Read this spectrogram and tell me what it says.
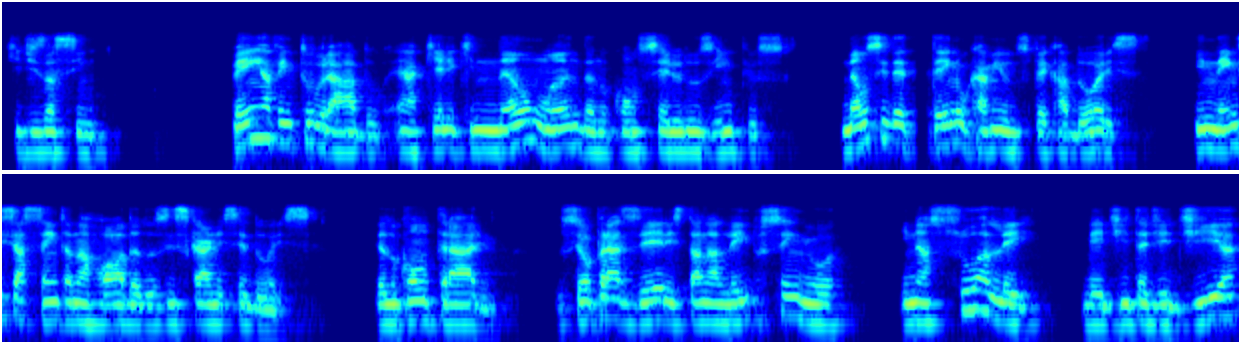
que diz assim: Bem-aventurado é aquele que não anda no conselho dos ímpios, não se detém no caminho dos pecadores e nem se assenta na roda dos escarnecedores. Pelo contrário, o seu prazer está na lei do Senhor, e na sua lei medita de dia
